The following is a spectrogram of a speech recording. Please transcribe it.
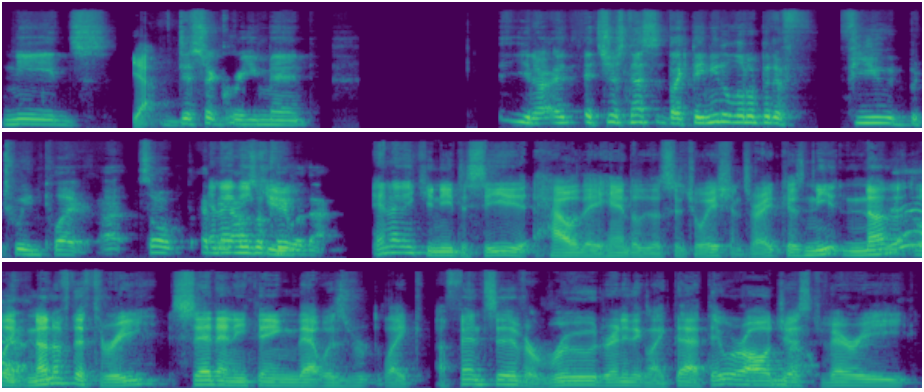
needs yeah disagreement. You know, it, it's just necessary. Like they need a little bit of feud between players. Uh, so I, mean, I, I was okay you, with that. And I think you need to see how they handle those situations, right? Because none, yeah. like none of the three said anything that was like offensive or rude or anything like that. They were all just no. very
